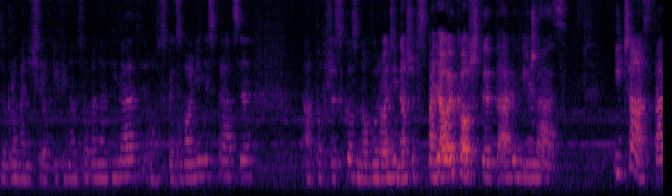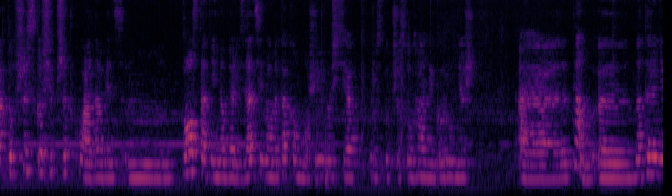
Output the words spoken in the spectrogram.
zgromadzić środki finansowe na bilet, uzyskać zwolnienie z pracy, a to wszystko znowu rodzi nasze wspaniałe koszty, tak? I Więc czas. i czas, tak? To wszystko się przedkłada, więc mm, po ostatniej nowelizacji mamy taką możliwość, jak po prostu przesłuchanie go również e, tam, e, na terenie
